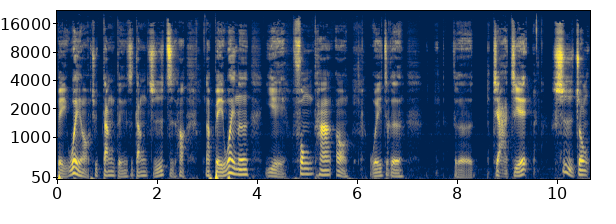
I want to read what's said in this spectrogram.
北魏哦，去当等于是当侄子哈。那北魏呢也封他哦为这个这个假节侍中。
